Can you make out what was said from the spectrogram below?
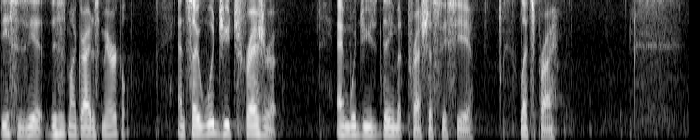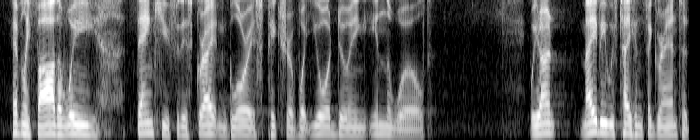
this is it, this is my greatest miracle. And so, would you treasure it and would you deem it precious this year? Let's pray. Heavenly Father, we thank you for this great and glorious picture of what you're doing in the world. We don't maybe we've taken for granted.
